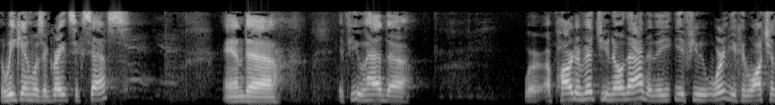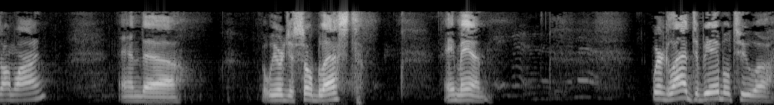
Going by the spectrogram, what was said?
The weekend was a great success. And uh, if you had uh, were a part of it, you know that. And if you weren't, you can watch it online. And uh, but we were just so blessed. Amen. We're glad to be able to uh,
